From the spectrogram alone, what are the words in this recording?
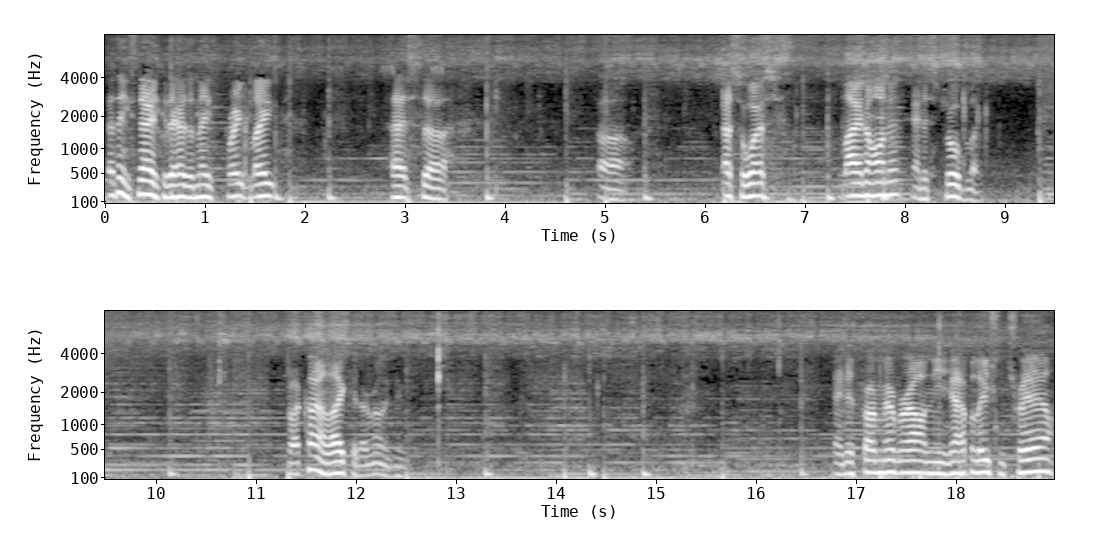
That thing's nice because it has a nice bright light. Has uh, uh, SOS light on it and a strobe light. So I kind of like it, I really do. And if I remember out on the Appalachian Trail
